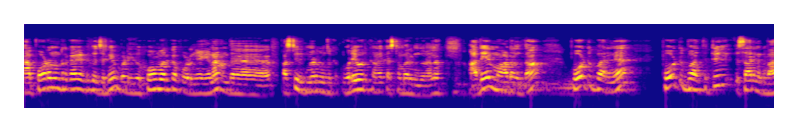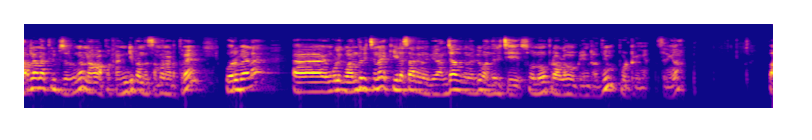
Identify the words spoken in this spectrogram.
நான் போடணுன்றக்காக எடுத்து வச்சிருக்கேன். பட் இது ஹோம்ஒர்க்காக போடுங்க. ஏன்னா அந்த ஃபர்ஸ்ட் இதுக்கு முன்னாடி கொஞ்சம் ஒரே ஒரு கணக்கு கஷ்டமாக இருக்குன்னு அதே மாடல் தான். போட்டு பாருங்கள் போட்டு பார்த்துட்டு சார் எனக்கு வரலன்னா திருப்பி சொல்லுங்கள் நான் அப்போ கண்டிப்பாக அந்த சம்மன் நடத்துவேன். ஒருவேளை உங்களுக்கு வந்துருச்சுன்னா கீழே சார் எனக்கு அஞ்சாவது கணக்கு வந்துருச்சு. ஸோ நோ ப்ராப்ளம் அப்படின்றதையும் போட்டுருங்க. சரிங்களா? இப்போ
